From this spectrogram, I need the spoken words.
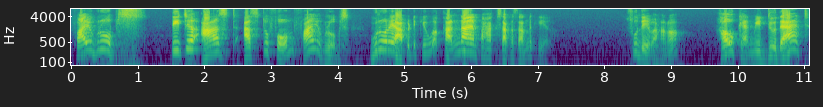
five groups. teacher asked us to form five groups. ගුරුවරයා අපිට කිව්වා කණ්ඩායම් පහක් සකසන්න කියලා. සුදේව අහනවා how can we do that?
